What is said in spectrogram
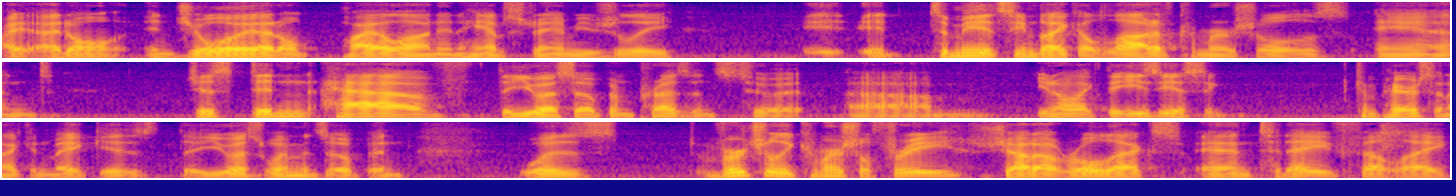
I, I don't enjoy, I don't pile on in Amsterdam usually. It, it to me, it seemed like a lot of commercials and just didn't have the U.S. Open presence to it. Um, you know, like the easiest comparison I can make is the U.S. Women's Open was virtually commercial free. Shout out Rolex. And today felt like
